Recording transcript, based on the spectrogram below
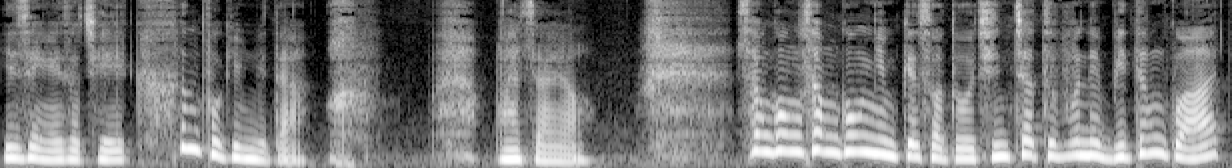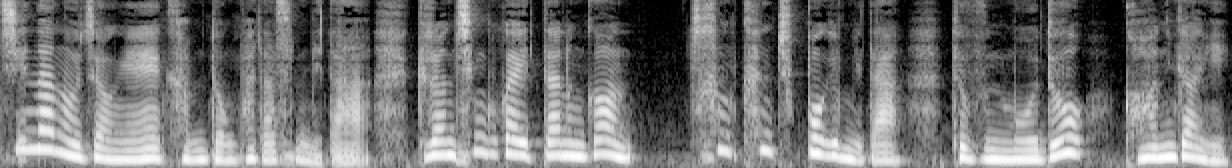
인생에서 제일 큰 복입니다. 맞아요. 3030님께서도 진짜 두 분의 믿음과 진한 우정에 감동받았습니다. 그런 친구가 있다는 건 참 큰 축복입니다. 두 분 모두 건강히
